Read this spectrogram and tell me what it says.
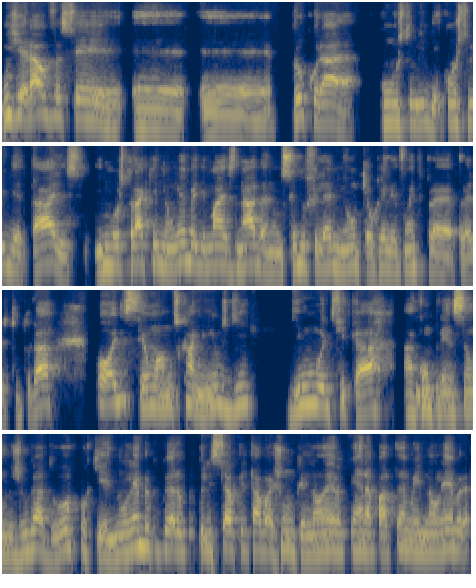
Em geral, você é, é, procurar construir, construir detalhes e mostrar que não lembra de mais nada, a não ser do filé mignon, que é o relevante para estruturar, pode ser um dos caminhos de, de modificar a compreensão do julgador, porque ele não lembra porque era o policial que ele estava junto, ele não lembra quem era a patama, ele não lembra o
